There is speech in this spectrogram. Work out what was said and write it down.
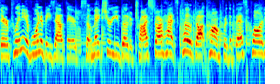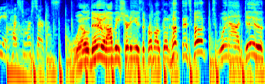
There are plenty of wannabes out there, so make sure you go to TriStarHatsCo.com for the best quality and customer service. Will do. And I'll be sure to use the promo code HOOKED. That's hooked when I do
